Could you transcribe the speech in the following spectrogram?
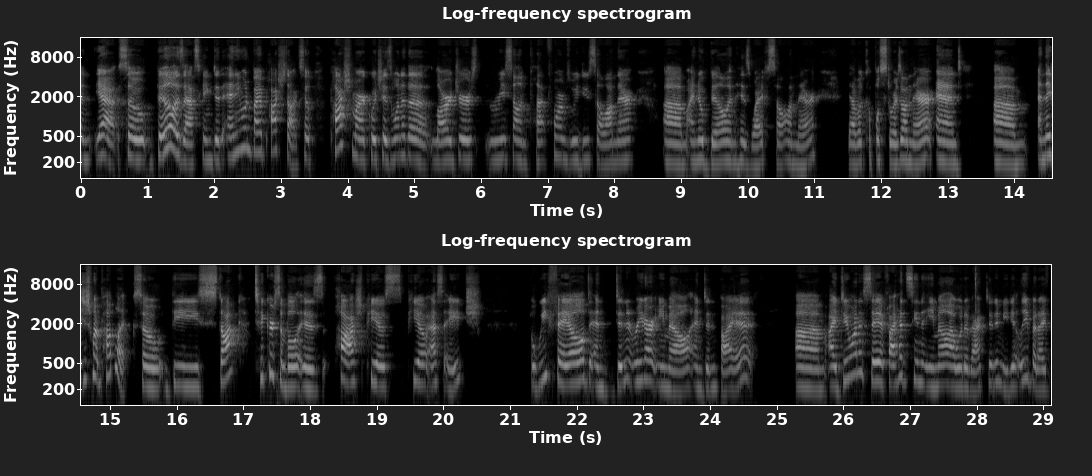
and yeah so bill is asking did anyone buy poshstock so poshmark which is one of the larger reselling platforms we do sell on there um, i know bill and his wife sell on there they have a couple stores on there and um, and they just went public. So the stock ticker symbol is POSH, P O S P O S H. We failed and didn't read our email and didn't buy it. Um, I do want to say if I had seen the email, I would have acted immediately, but I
